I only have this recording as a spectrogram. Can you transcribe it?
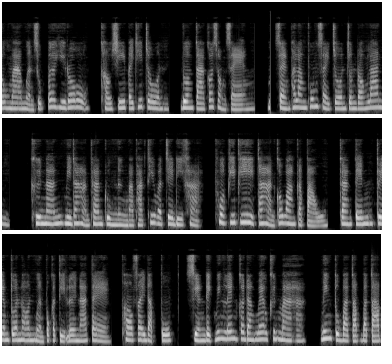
ลงมาเหมือนซูเปอร์ฮีโร่ เขาชี้ไปที่โจร ดวงตาก็ส่องแสง แสงพลังพุ่งใส่โจรจนร้องลั่น คืนนั้นมีทหารพรานกลุ่มหนึ่งมาพักที่วัดเจดีค่ะ พวกพี่ๆ ทหารก็วางกระเป๋า กางเต็นท์เตรียมตัวนอนเหมือนปกติเลยนะแต่ พอไฟดับปุ๊บ เสียงเด็กวิ่งเล่นก็ดังแว่วขึ้นมา วิ่งตุบาตับบาตับ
